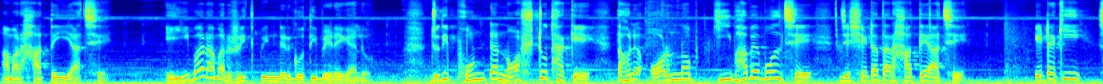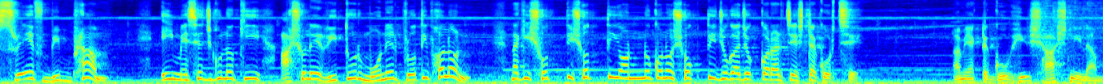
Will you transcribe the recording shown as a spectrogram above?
আমার হাতেই আছে। এইবার আমার হৃৎপিণ্ডের গতি বেড়ে গেল। যদি ফোনটা নষ্ট থাকে, তাহলে অর্ণব কীভাবে বলছে যে সেটা তার হাতে আছে? এটা কি স্রেফ বিভ্রাম? এই মেসেজগুলো কি আসলে ঋতুর মনের প্রতিফলন? নাকি সত্যি সত্যি অন্য কোনো শক্তি যোগাযোগ করার চেষ্টা করছে? আমি একটা গভীর শ্বাস নিলাম,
